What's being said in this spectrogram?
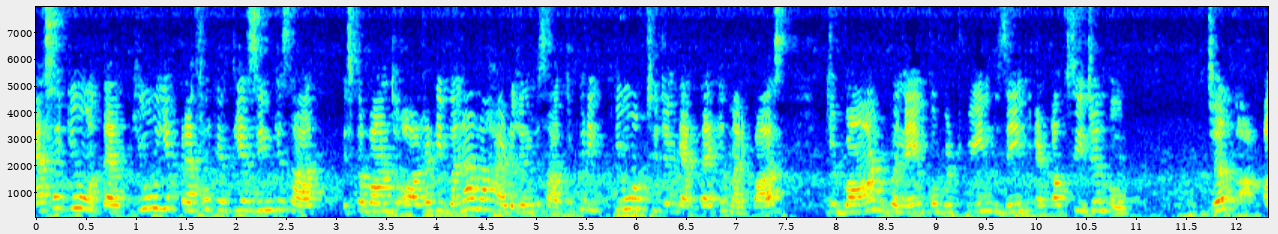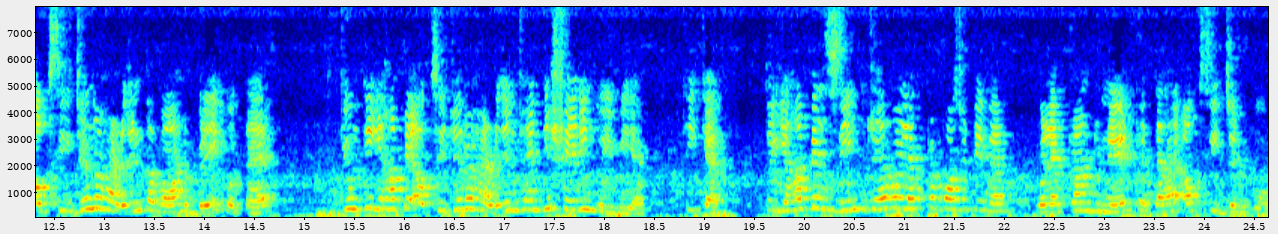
ऐसा क्यों होता है? क्यों ये प्रेफर करती है जिंक के साथ? इसका बॉन्ड तो ऑलरेडी बना हुआ हाइड्रोजन के साथ तो फिर क्यों ऑक्सीजन कहता है कि हमारे पास जो बॉन्ड बने वो बिटवीन जिंक एंड ऑक्सीजन हो? जब ऑक्सीजन और हाइड्रोजन का बॉन्ड ब्रेक होता है, क्योंकि यहाँ पे ऑक्सीजन और हाइड्रोजन जो है, इनकी शेयरिंग हुई हुई है, ठीक है? तो यहाँ पे जिंक जो है, वो इलेक्ट्रो पॉजिटिव है, वो इलेक्ट्रॉन डोनेट करता है ऑक्सीजन को।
